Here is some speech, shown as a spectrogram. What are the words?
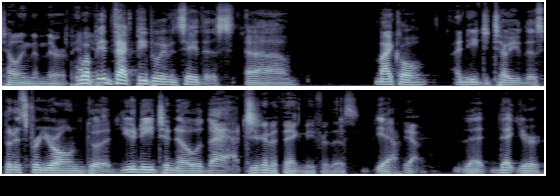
telling them their opinion. well, in fact, people even say this, uh, Michael. I need to tell you this, but it's for your own good. You need to know that. You're gonna thank me for this. yeah, Yeah. That that your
